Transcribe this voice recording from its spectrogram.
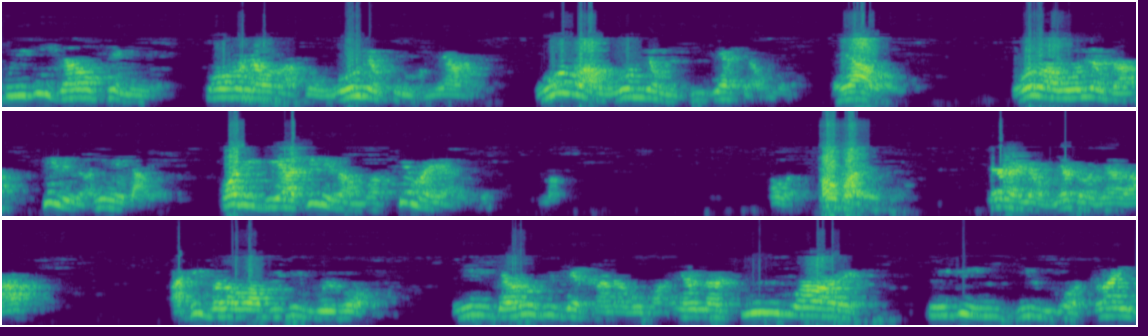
ပီတိကြောင့်ဖြစ်နေတယ်။သူဘောမနောကဆိုဝိုးမြုပ်ကိုများဝိုးကဝိုးမြုပ်နေဒီပြက်ကြောင်တယ် မရပါဘူးဝိုးကဝိုးမြုပ်တာဖြစ်နေတာဒီနေတာပဲဟောဒီတရားဖြစ်နေတာမဖြစ်မရဘူးဟုတ်ဟုတ်ပါတယ်အဲ့ဒါကြောင့်မြတ်တော်များကအတိဘလဝပိတိဝေဖို့ဒီဓာရုဖြစ်တဲ့ခန္ဓာကိုယ်မှာအန္တကြီးွားတဲ့ဒီကြည့်ကြီးပြီးတော့တိုင်း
